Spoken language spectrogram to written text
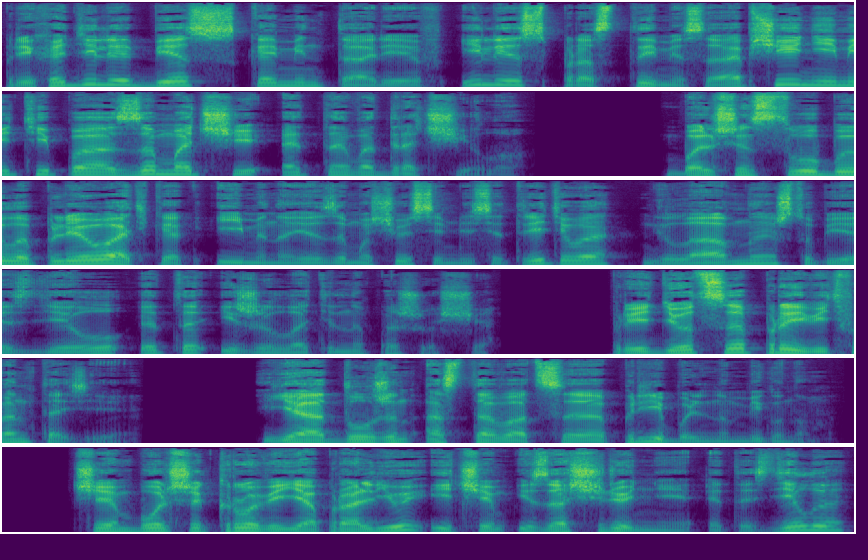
приходили без комментариев или с простыми сообщениями типа «замочи этого дрочилу». Большинству было плевать, как именно я замочу 73-го, главное, чтобы я сделал это и желательно пожестче. Придется проявить фантазию. Я должен оставаться прибыльным бегуном. Чем больше крови я пролью и чем изощреннее это сделаю,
